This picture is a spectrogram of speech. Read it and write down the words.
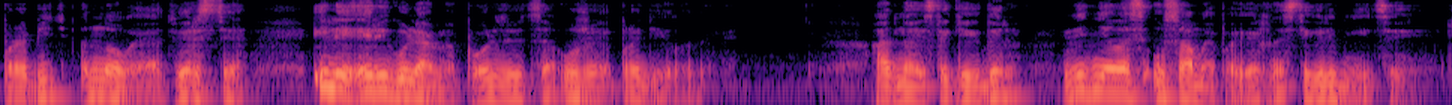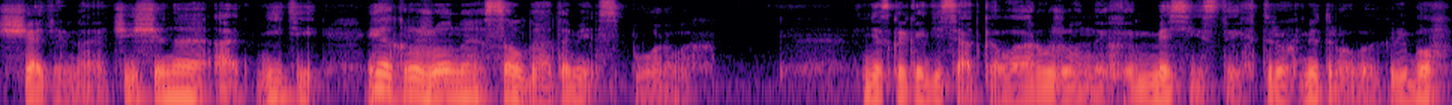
пробить новые отверстия или регулярно пользуются уже проделанными. Одна из таких дыр виднелась у самой поверхности грибницы, тщательно очищенная от нитей и окруженная солдатами споровых несколько десятков вооруженных мясистых трехметровых грибов,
